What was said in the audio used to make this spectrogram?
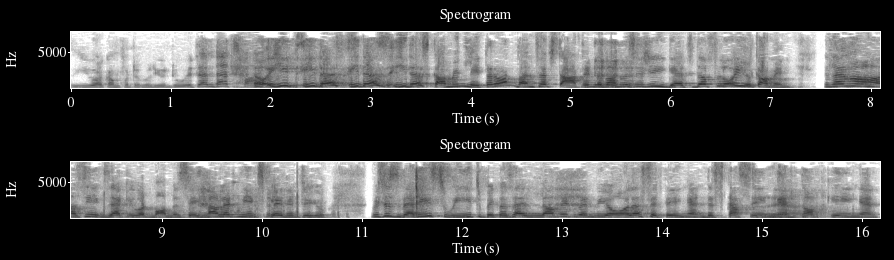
you are comfortable you do it and that's fine oh, he he does he does he does come in later on once i've started the conversation he gets the flow he'll come in He's like, ha, ha, see exactly what mom is saying. Now let me explain it to you, which is very sweet because I love it when we all are sitting and discussing yeah. and talking. And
